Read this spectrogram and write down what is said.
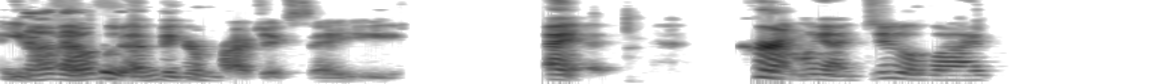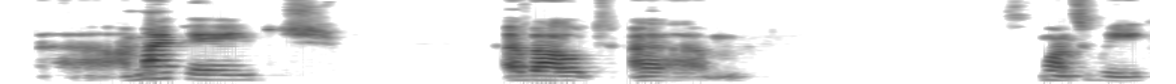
You know, a, a bigger project. Say, I currently I do a live uh, on my page about um, once a week,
